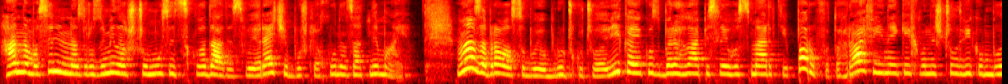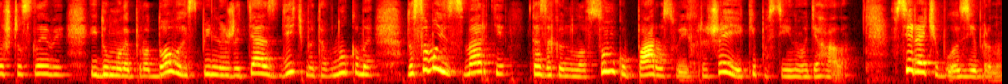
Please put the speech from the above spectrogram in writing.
Ганна Васильівна зрозуміла, що мусить складати свої речі, бо шляху назад немає. Вона забрала з собою обручку чоловіка, яку зберегла після його смерті, пару фотографій, на яких вони з чоловіком були щасливі, і думали про довге спільне життя з дітьми та внуками до самої смерті та закинула в сумку пару своїх речей, які постійно одягала. Всі речі було зібрано.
